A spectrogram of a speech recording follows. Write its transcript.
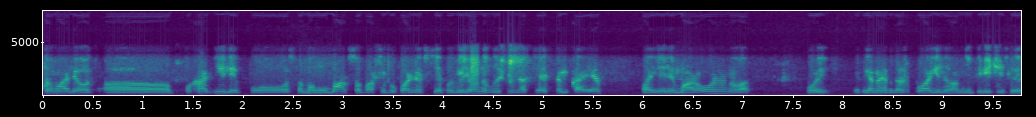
самолет, э, походили по самому Максу, обошли буквально все павильоны, вышли на связь с МКС, поели мороженого. Ой, это я, наверное, даже половину вам не перечислил.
